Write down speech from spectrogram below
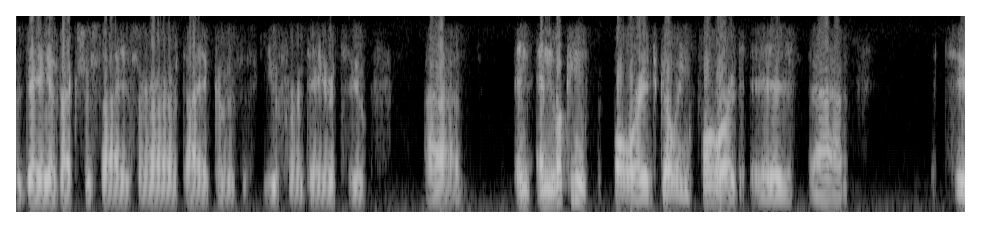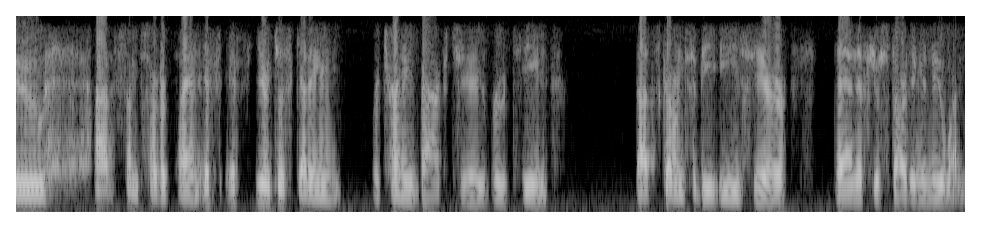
a day of exercise or our diet goes askew for a day or two. Uh, and, and looking forward, going forward, is uh, to have some sort of plan. If if you're just getting returning back to routine, that's going to be easier than if you're starting a new one.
